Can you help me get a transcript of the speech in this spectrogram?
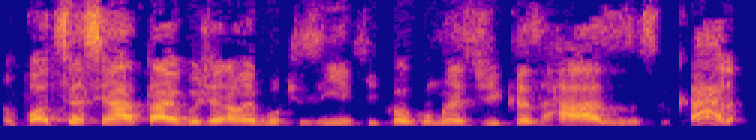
Não pode ser assim, ah, tá, eu vou gerar um e-bookzinho aqui com algumas dicas rasas, assim. Cara,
